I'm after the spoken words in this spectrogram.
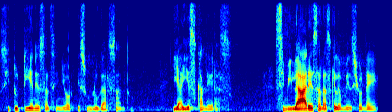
Si tú tienes al Señor, es un lugar santo y hay escaleras similares a las que le mencioné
